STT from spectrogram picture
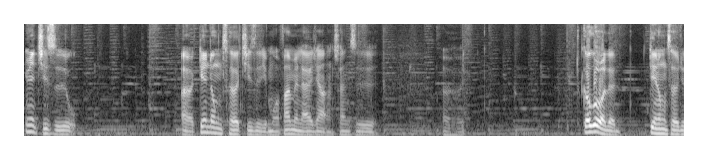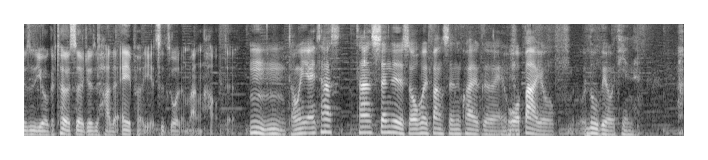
因为其实，呃，电动车其实某方面来讲算是，呃，Google 的。电动车就是有个特色，就是它的 App 也是做的蛮好的。嗯嗯，同意。哎，他他生日的时候会放生日快乐歌，哎，我爸有录给我听，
